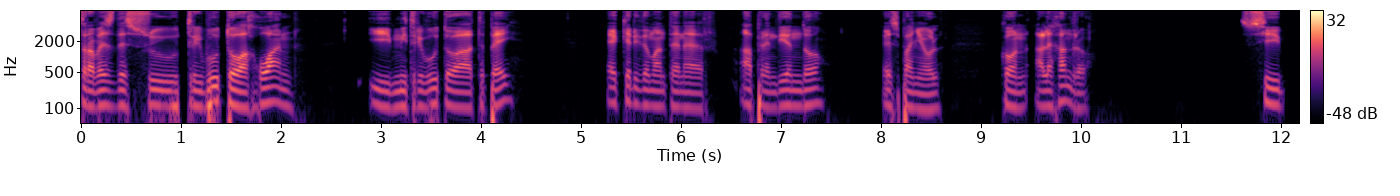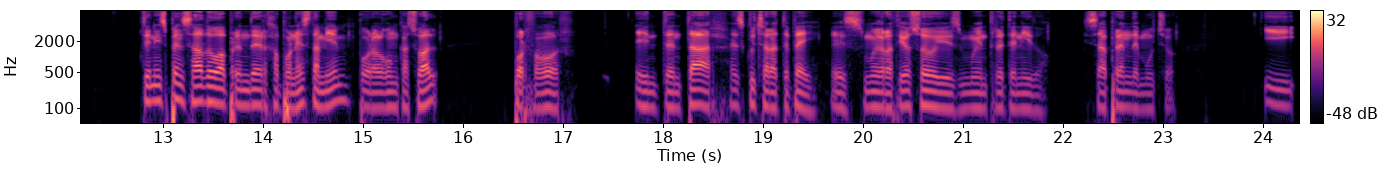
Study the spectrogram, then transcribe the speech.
través de su tributo a Juan y mi tributo a Tepei, he querido mantener aprendiendo español con Alejandro. Si tenéis pensado aprender japonés también, por algún casual, por favor, intentar escuchar a Tepei. Es muy gracioso y es muy entretenido. Se aprende mucho. Y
